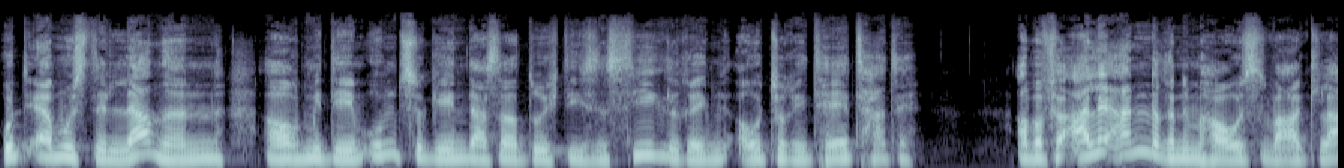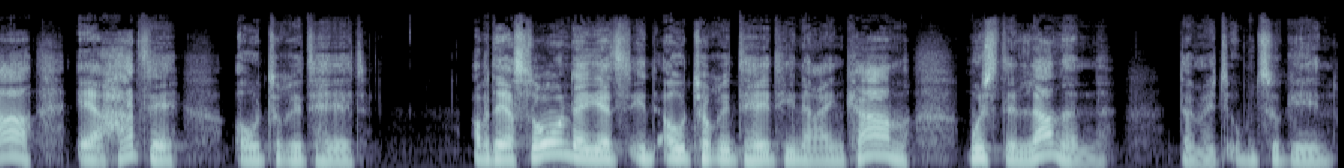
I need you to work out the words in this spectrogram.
Und er musste lernen, auch mit dem umzugehen, dass er durch diesen Siegelring Autorität hatte. Aber für alle anderen im Haus war klar, er hatte Autorität. Aber der Sohn, der jetzt in Autorität hineinkam, musste lernen, damit umzugehen.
